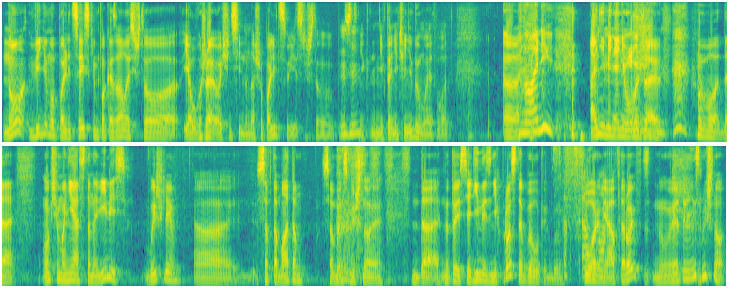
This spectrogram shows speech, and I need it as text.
Но, видимо, полицейским показалось, что... Я уважаю очень сильно нашу полицию, если что. Мгм. ник- никто ничего не думает, вот. Э, Но они... Они меня не уважают. Вот, да. В общем, они остановились, вышли э, с автоматом. Самое смешное. Да, ну то есть один из них просто был как бы в форме, а второй, ну это не смешно.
